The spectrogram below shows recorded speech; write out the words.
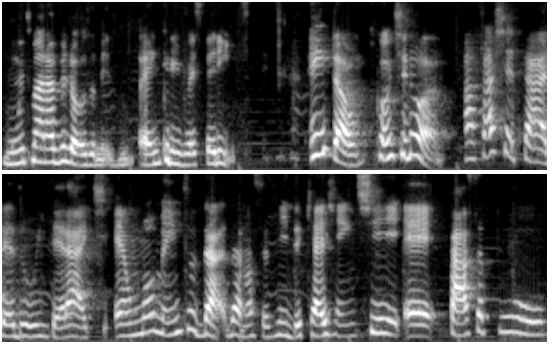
muito maravilhosa mesmo. É incrível a experiência. Então, continuando. A faixa etária do Interact é um momento da, da nossa vida que a gente é, passa por,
